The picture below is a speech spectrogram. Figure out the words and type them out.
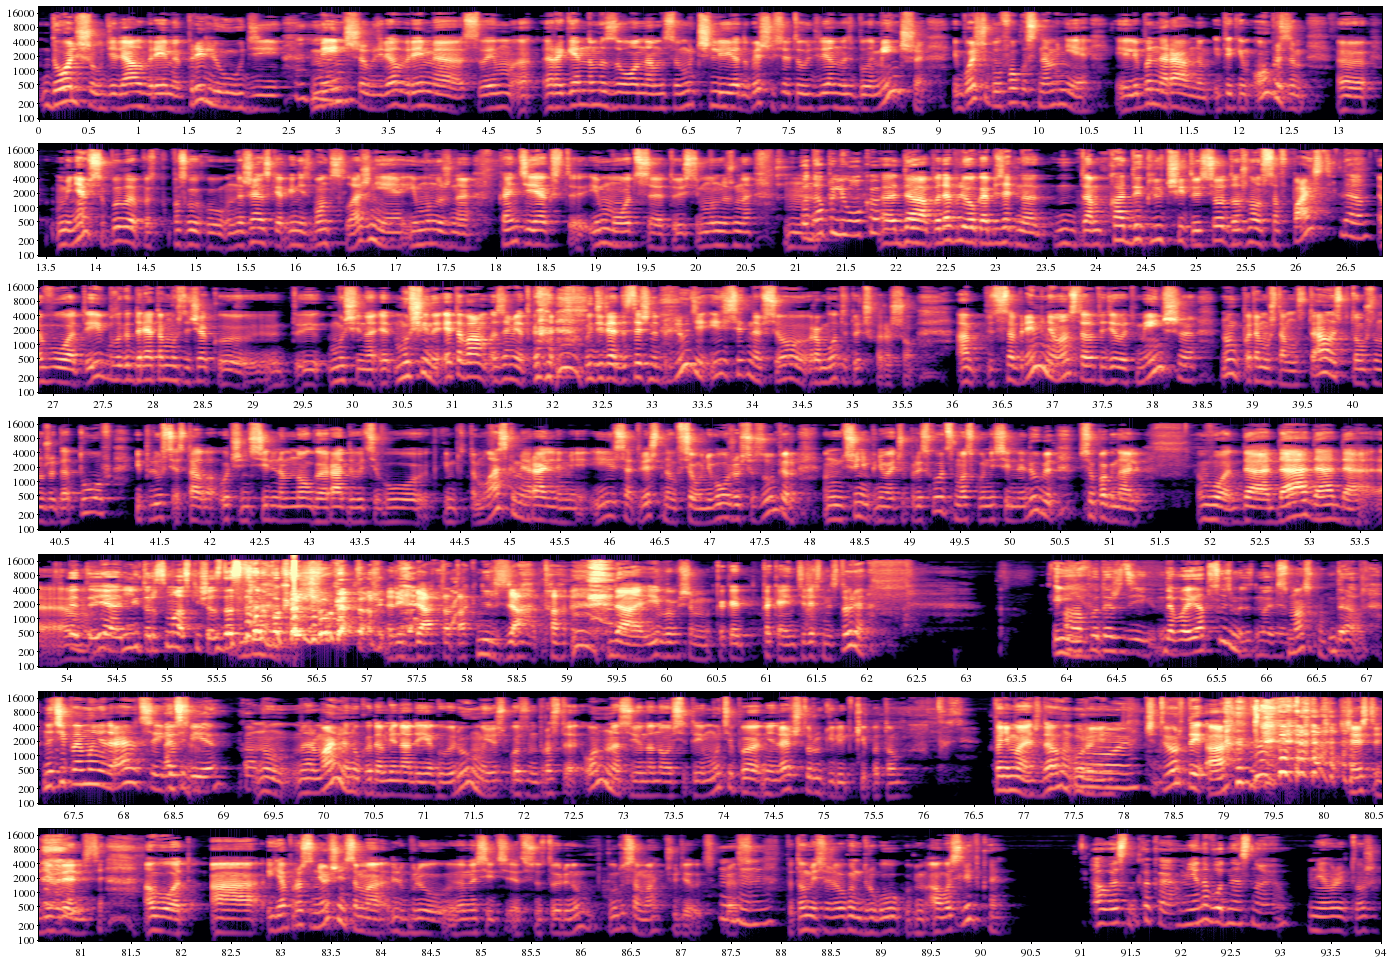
дольше уделял время прелюдии, угу. меньше уделял время своим э, эрогенным зонам, своему члену, понимаешь, что все это уделенность было меньше, и больше был фокус на мне, либо на равном. И таким образом э, у меня все было, поскольку на женский организм он сложнее, ему нужно контекст, эмоция, то есть ему нужно... Подоплека. Э, да, подоплека, обязательно там коды, ключи, то есть все должно совпасть. Да. Вот, и благодаря тому, что человек, э, мужчина, э, мужчины, это вам заметка, уделяет достаточно прелюдии, и действительно все работает очень хорошо. А со временем он стал это делать меньше, ну, потому что там усталость, потому что он уже готов, и плюс я стала очень сильно много радовать его какими-то там ласками оральными, и, соответственно, все, у него уже все супер, он ничего не понимает, что происходит, смазку не сильно любит, все, погнали. Вот, да, да, да, да. Это я литр смазки сейчас достану, да. покажу, который. Ребята, так нельзя. Да. да, и, в общем, какая-то такая интересная история. И... А, подожди, давай обсудим этот момент. Смазку? Да. Ну, типа, ему не нравится ее... А тебе? Как? Ну, нормально, ну, когда мне надо, я говорю, мы ее используем. Просто он у нас ее наносит, и ему, типа, не нравится, что руки липкие потом. Понимаешь, да, уровень? Четвертый А. Счастье не в реальности. А вот. А я просто не очень сама люблю носить эту всю историю. Ну, буду сама, что делать. Раз. Потом, если же какую-нибудь другую купим. А у вас липкая? А у вас какая? У меня на водной основе. У меня вроде тоже.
